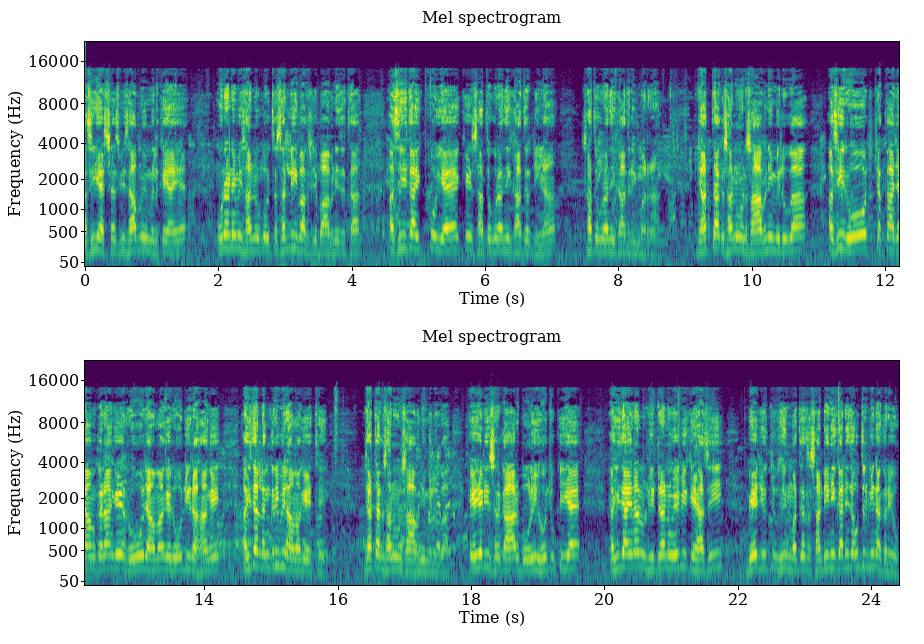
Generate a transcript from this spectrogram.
ਅਸੀਂ ਐਸਐਸਪੀ ਸਾਹਿਬ ਨੂੰ ਵੀ ਮਿਲ ਕੇ ਆਏ ਆ ਉਹਨਾਂ ਨੇ ਵੀ ਸਾਨੂੰ ਕੋਈ ਤਸੱਲੀ ਬਖਸ਼ ਜਵਾਬ ਨਹੀਂ ਦਿੱਤਾ। ਅਸੀਂ ਤਾਂ ਇੱਕੋ ਹੀ ਹੈ ਕਿ ਸਤਿਗੁਰਾਂ ਦੀ ਖਾਤਰ ਜੀਣਾ, ਸਤਿਗੁਰਾਂ ਦੀ ਖਾਤਰ ਹੀ ਮਰਨਾ। ਜਦ ਤੱਕ ਸਾਨੂੰ ਇਨਸਾਫ ਨਹੀਂ ਮਿਲੂਗਾ, ਅਸੀਂ ਰੋਜ਼ ਚੱਕਾ ਜਾਮ ਕਰਾਂਗੇ, ਰੋਜ਼ ਆਵਾਂਗੇ, ਰੋਜ਼ ਹੀ ਰਹਾਂਗੇ। ਅਸੀਂ ਤਾਂ ਲੰਗਰ ਵੀ ਲਾਵਾਂਗੇ ਇੱਥੇ। ਜਦ ਤੱਕ ਸਾਨੂੰ ਇਨਸਾਫ ਨਹੀਂ ਮਿਲੂਗਾ। ਇਹ ਜਿਹੜੀ ਸਰਕਾਰ ਬੋਲੀ ਹੋ ਚੁੱਕੀ ਹੈ ਅਸੀਂ ਤਾਂ ਇਹਨਾਂ ਨੂੰ ਲੀਡਰਾਂ ਨੂੰ ਇਹ ਵੀ ਕਿਹਾ ਸੀ ਵੀ ਜੇ ਤੁਸੀਂ ਮਦਦ ਸਾਡੀ ਨਹੀਂ ਕਰਨੀ ਤਾਂ ਉਧਰ ਵੀ ਨਾ ਕਰਿਓ।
